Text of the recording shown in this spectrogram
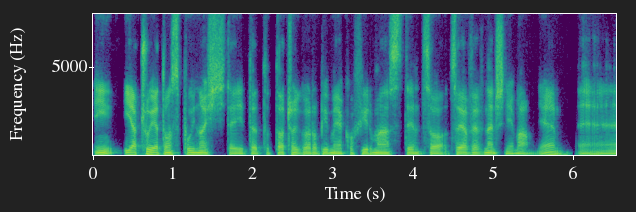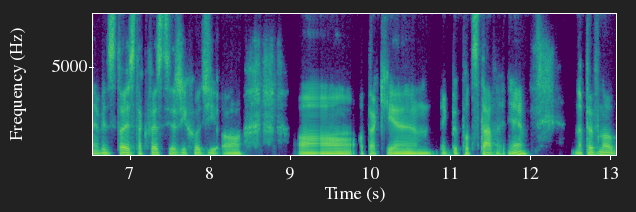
I ja czuję tą spójność, tej, to, to, to, czego robimy jako firma, z tym, co, co ja wewnętrznie mam. Nie? E, więc to jest ta kwestia, jeżeli chodzi o, o, o takie jakby podstawy, nie? Na pewno.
